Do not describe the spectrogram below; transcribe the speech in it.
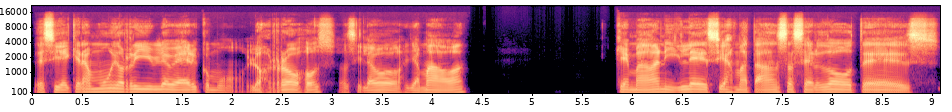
Decía que era muy horrible ver como los rojos, así los llamaba, quemaban iglesias, mataban sacerdotes,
